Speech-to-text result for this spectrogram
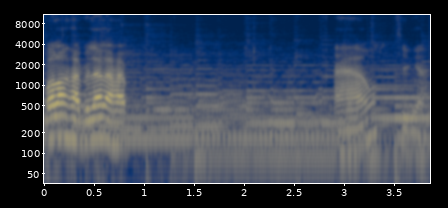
พ่อลองขับไปแล้วเหรอครับ อ้าว จริงอะ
